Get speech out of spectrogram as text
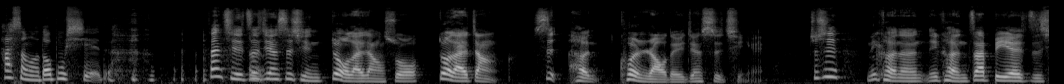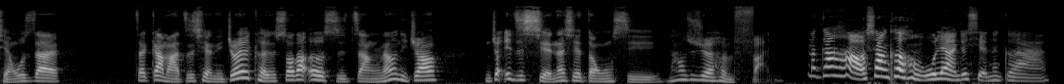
他什么都不写的。但其实这件事情对我来讲说，对我来讲是很困扰的一件事情。诶，就是你可能你可能在毕业之前，或是在在干嘛之前，你就会可能收到二十张，然后你就要你就一直写那些东西，然后就觉得很烦。那刚好上课很无聊，你就写那个啊。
